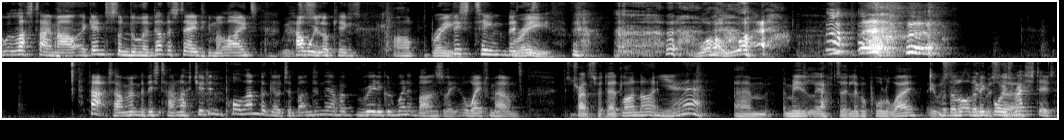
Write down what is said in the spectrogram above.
last time out against Sunderland at the Stadium of Light. How are we looking? Can't breathe. This team, this, breathe. Whoa, what? Fact, I remember this time last year. Didn't Paul Lambert go to Barnsley? Didn't they have a really good win at Barnsley away from home? It's transfer deadline night. Yeah, Um, immediately after Liverpool away. It was with a lot of the it big boys the- rested.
